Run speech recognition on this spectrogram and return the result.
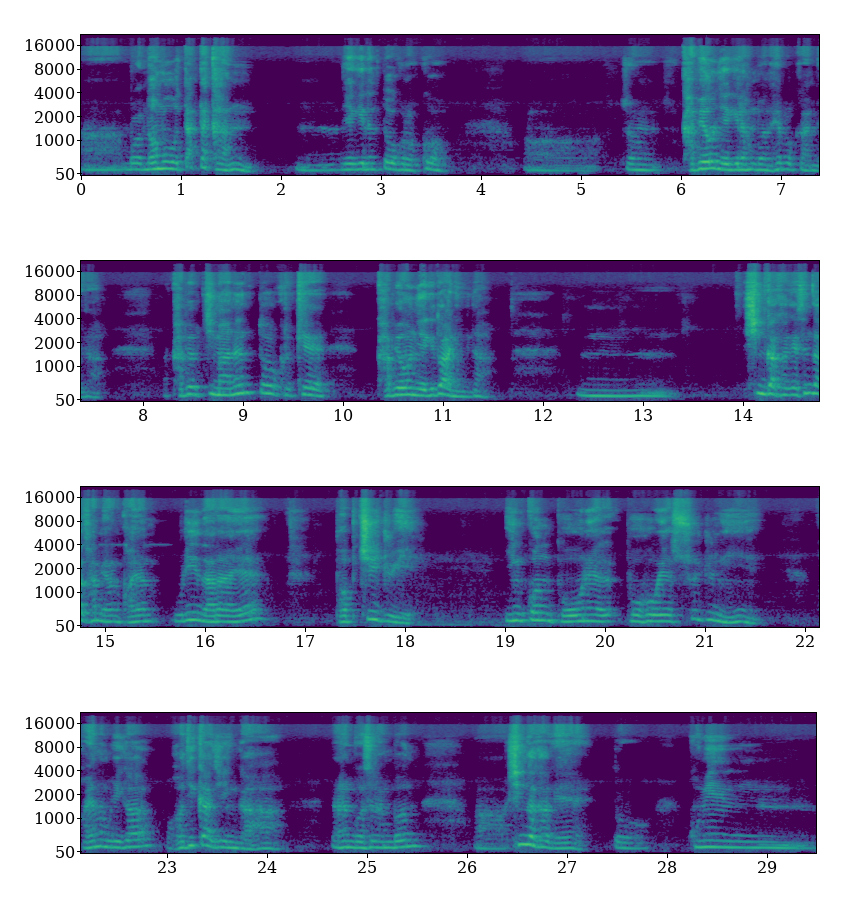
어, 뭐 너무 딱딱한 음, 얘기는 또 그렇고 어, 좀 가벼운 얘기를 한번 해볼까 합니다. 가볍지만은 또 그렇게 가벼운 얘기도 아닙니다. 음, 심각하게 생각하면 과연 우리나라의 법치주의, 인권 보호의, 보호의 수준이 과연 우리가 어디까지인가라는 것을 한번 어, 심각하게 또 고민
